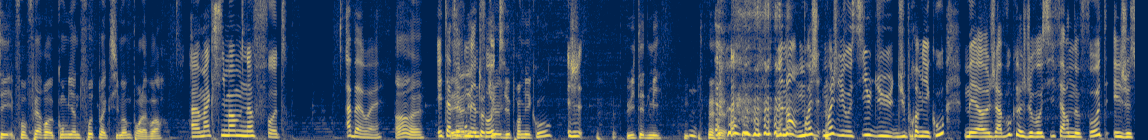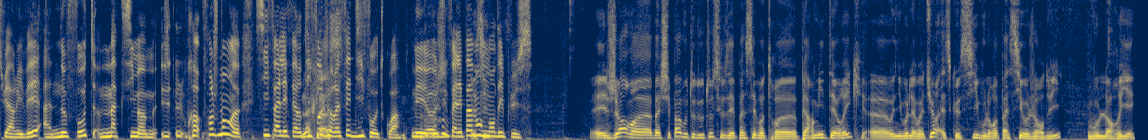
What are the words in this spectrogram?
il faut faire euh, combien de fautes maximum pour l'avoir Euh, maximum 9 fautes. Ah bah ouais. Ah ouais. Et t'as fait combien de toi, tu eu fautes du premier coup Je- 8 et demi. Non, non, moi, j'ai- moi je l'ai aussi eu du, du premier coup, mais euh, j'avoue que je devais aussi faire 9 fautes et je suis arrivée à 9 fautes maximum. Fr- franchement, euh, s'il fallait faire La 10 fautes, j'aurais fait 10 fautes quoi. Mais euh, il fallait pas m'en si- demander plus. Et genre, euh, bah, je sais pas, vous toutes, vous tous, si vous avez passé votre euh, permis théorique euh, au niveau de la voiture, est-ce que si vous le repassiez aujourd'hui, vous l'auriez?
